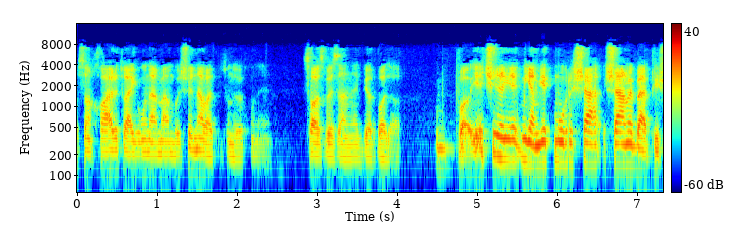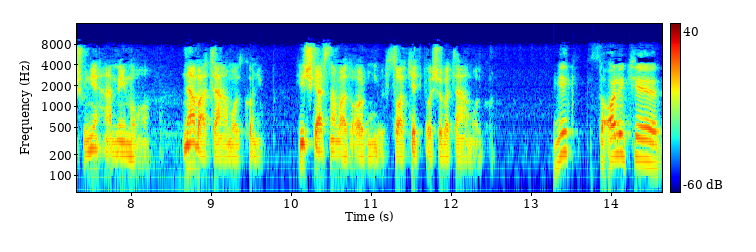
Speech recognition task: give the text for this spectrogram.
مثلا خواهر تو اگه هنرمند باشه نباید بتونه بخونه. ساز بزنه بیاد بالا. با یه چیزی میگم یک مهر شرم بر پیشونی همه ما نباید تحمل کنیم. هیچ کس نباید آروم ساکت باشه و تحمل کنه. یک سوالی که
